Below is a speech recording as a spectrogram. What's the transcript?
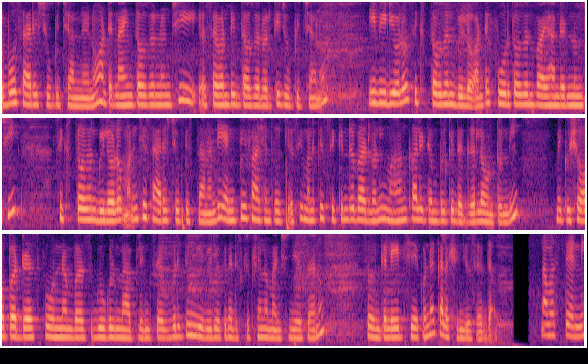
ఎబో శారీస్ చూపించాను నేను అంటే నైన్ థౌజండ్ నుంచి సెవెంటీన్ థౌజండ్ వరకు చూపించాను. ఈ వీడియోలో సిక్స్ థౌజండ్ బిలో అంటే ఫోర్ థౌజండ్ ఫైవ్ హండ్రెడ్ నుంచి సిక్స్ థౌజండ్ బిలోలో మంచి శారీస్ చూపిస్తానండి. ఎన్పీ ఫ్యాషన్స్ వచ్చేసి మనకి సికింద్రాబాద్లోని మహంకాళి టెంపుల్కి దగ్గరలో ఉంటుంది. మీకు shop address phone numbers Google map links everything ఈ వీడియో కింద డిస్క్రిప్షన్లో మెన్షన్ చేశాను. సో ఇంకా లేట్ చేయకుండా కలెక్షన్ చూసేద్దాం. నమస్తే అండి.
